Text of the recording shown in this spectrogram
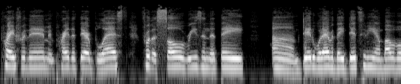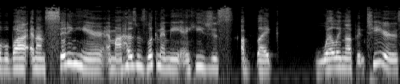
pray for them and pray that they're blessed for the sole reason that they um, did whatever they did to me and blah, blah, blah, blah, blah. And I'm sitting here and my husband's looking at me and he's just uh, like welling up in tears.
